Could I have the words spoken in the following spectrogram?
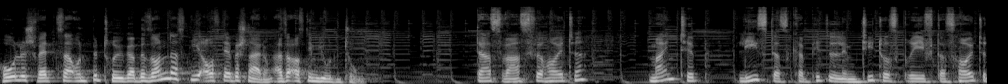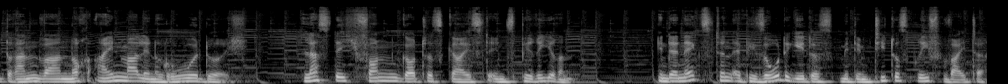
hohle Schwätzer und Betrüger, besonders die aus der Beschneidung, also aus dem Judentum. Das war's für heute. Mein Tipp, lies das Kapitel im Titusbrief, das heute dran war, noch einmal in Ruhe durch. Lass dich von Gottes Geist inspirieren. In der nächsten Episode geht es mit dem Titusbrief weiter.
